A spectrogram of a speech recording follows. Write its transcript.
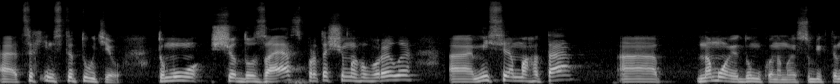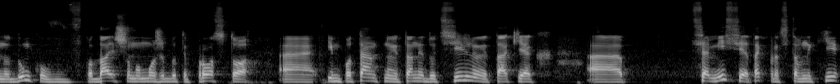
е, цих інститутів. Тому щодо ЗАЕС, про те, що ми говорили, е, місія МАГАТЕ, е, на мою думку, на мою суб'єктивну думку, в подальшому може бути просто е, імпотентною та недоцільною, так як е, ця місія, так представники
